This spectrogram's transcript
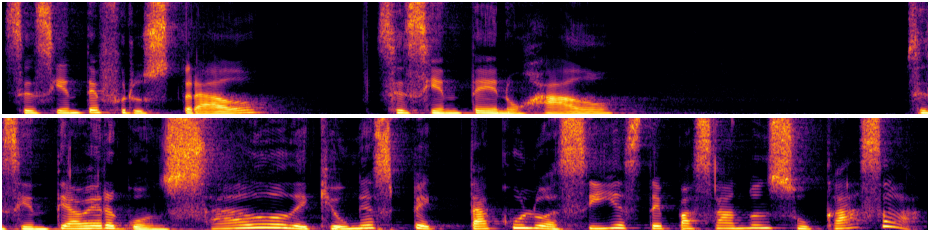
Se siente frustrado, se siente enojado, se siente avergonzado de que un espectáculo así esté pasando en su casa.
